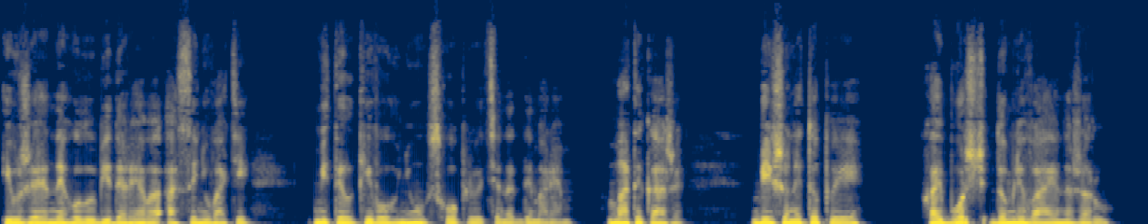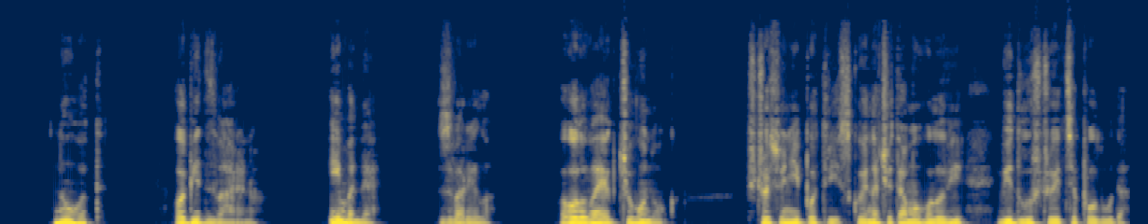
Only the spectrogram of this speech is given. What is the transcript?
і вже не голубі дерева, а синюваті мітилки вогню схоплюються над димарем. Мати каже більше не топи, хай борщ домліває на жару. Ну от. Обід зварено. І мене зварило. Голова, як чугунок. Щось у ній потріскує, наче там у голові відлущується полуда.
